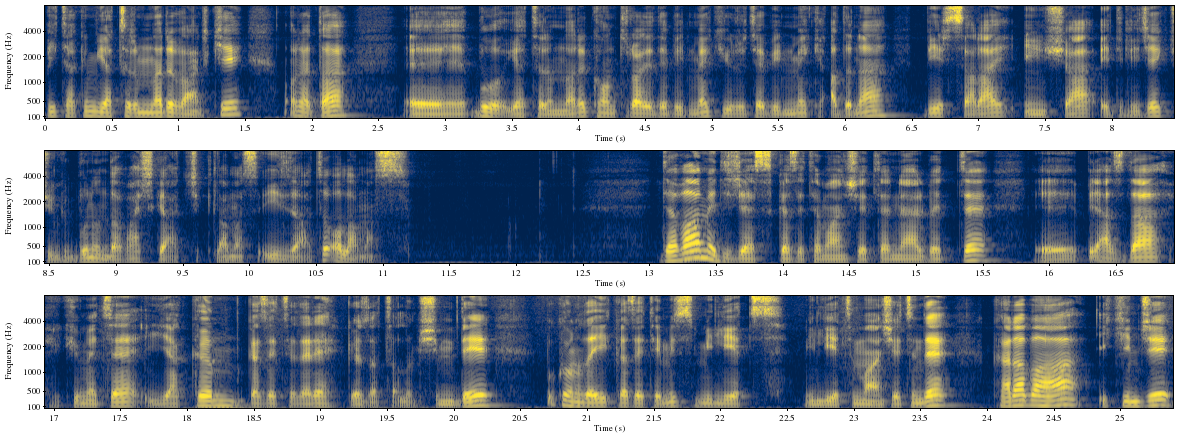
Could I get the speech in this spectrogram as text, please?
bir takım yatırımları var ki orada e, bu yatırımları kontrol edebilmek, yürütebilmek adına bir saray inşa edilecek. Çünkü bunun da başka açıklaması, izahatı olamaz. Devam edeceğiz gazete manşetlerine elbette. Ee, biraz da hükümete yakın gazetelere göz atalım şimdi. Bu konuda ilk gazetemiz Milliyet. Milliyet'in manşetinde Karabağ'a ikinci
